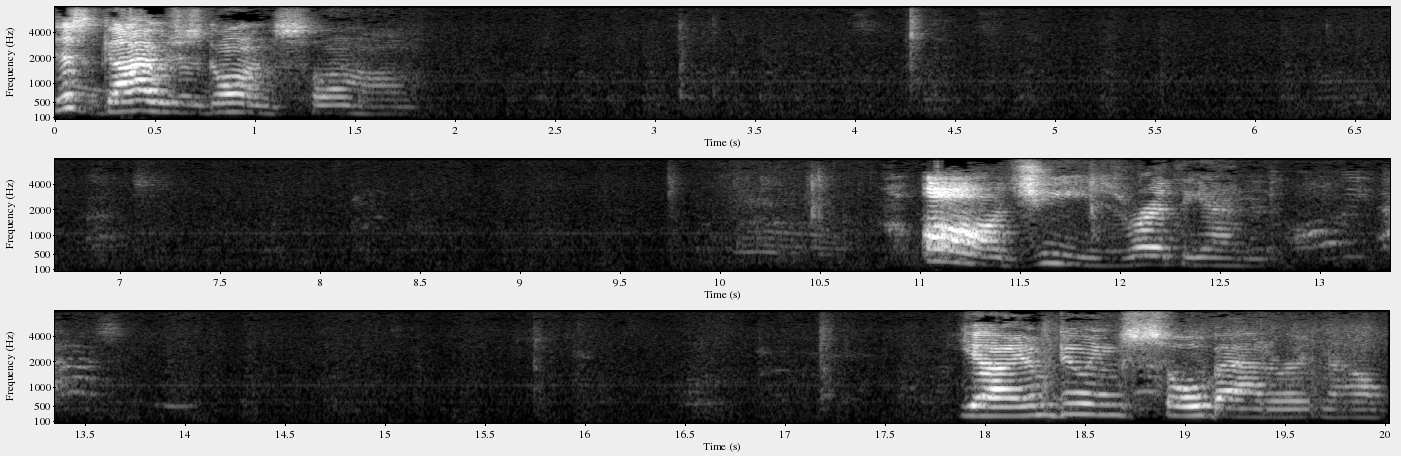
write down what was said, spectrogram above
This guy was just going slow mo. Oh, jeez, right at the end. Yeah, I am doing so bad right now.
